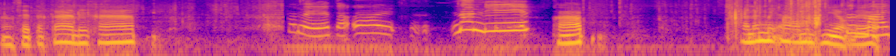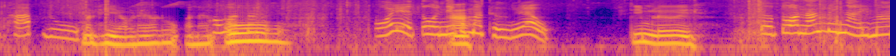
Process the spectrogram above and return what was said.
อะใส่ตะกร้าเลยครับตัวไหนจะเอ้ยนั่นดีครับอันนั้นไม่เอามันเหี่ยวต้นแล้วไม้พับอยู่มันเหี่ยวแล้วลูกอันนั้นเพราะว่าโอ้ต้นโอ้ยตัวนี้อะก็มาถึงแล้ว จิ้มเลยแต่ตัวนั้นไปไหนมา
